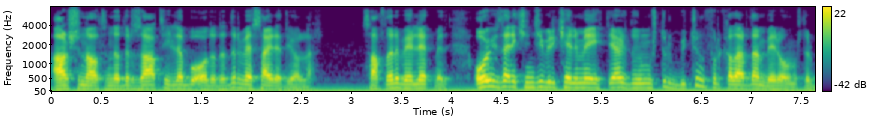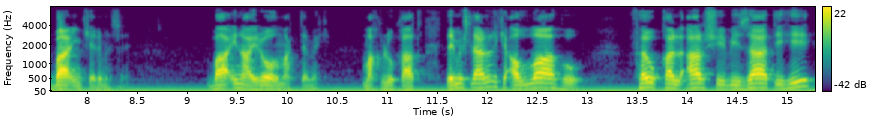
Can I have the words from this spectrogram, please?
arşın altındadır, zatıyla bu odadadır vesaire diyorlar. Safları belli etmedi. O yüzden ikinci bir kelimeye ihtiyaç duymuştur. Bütün fırkalardan beri olmuştur. Bain kelimesi. Bain ayrı olmak demek. Mahlukat. Demişlerdir ki Allahu fevkal arşi bizatihi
